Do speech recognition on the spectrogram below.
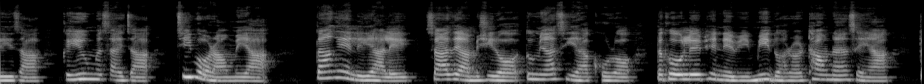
လေးစားဂယုမဆိုင်ကြကြည့်ပေါ်တော့မရ။တားငယ်လေးကလည်းစားစရာမရှိတော့သူများစီရခိုးတော့တကိုးလေးဖြစ်နေပြီးမိသွားတော့ထောင်နှန်းဆိုင်ရသ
